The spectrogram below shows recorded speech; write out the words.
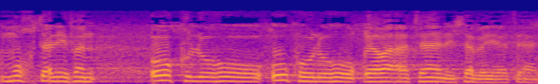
مختلفا أكله أكله قراءتان سبعيتان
